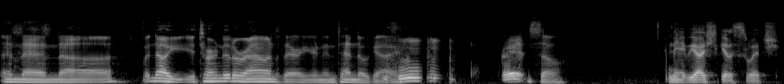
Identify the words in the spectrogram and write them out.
And then, uh, but no, you, you turned it around there. You're a Nintendo guy. Mhm. Right. So Maybe I should get a Switch.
